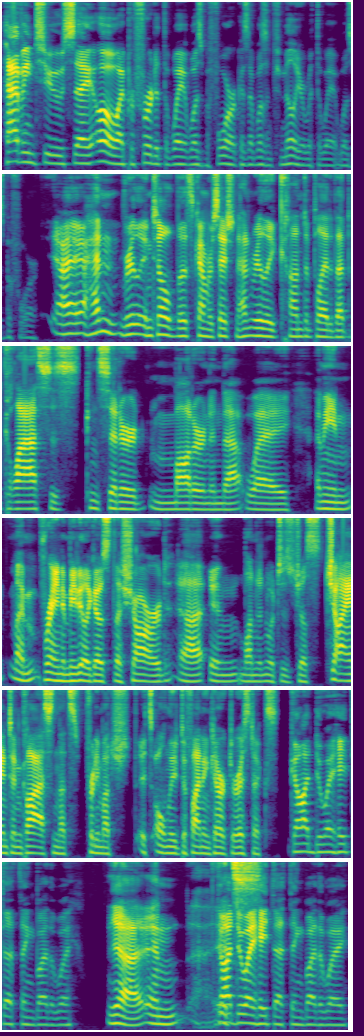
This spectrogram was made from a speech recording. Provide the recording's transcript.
having to say, oh, I preferred it the way it was before because I wasn't familiar with the way it was before. I hadn't really, until this conversation, hadn't really contemplated that glass is considered modern in that way. I mean, my brain immediately goes to the Shard uh, in London, which is just giant in glass, and that's pretty much its only defining characteristics. God, do I hate that thing, by the way. Yeah, and uh, God, do I hate that thing, by the way.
